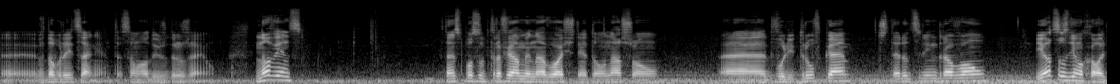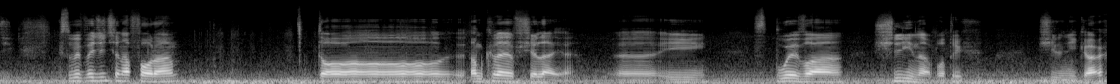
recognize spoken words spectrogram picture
e, w dobrej cenie. Te samochody już drożeją. No więc w ten sposób trafiamy na właśnie tą naszą e, dwulitrówkę czterocylindrową. I o co z nią chodzi? Jak sobie wejdziecie na fora, to tam krew się leje e, i spływa ślina po tych silnikach.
